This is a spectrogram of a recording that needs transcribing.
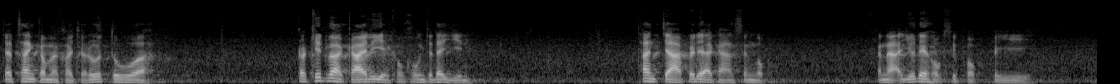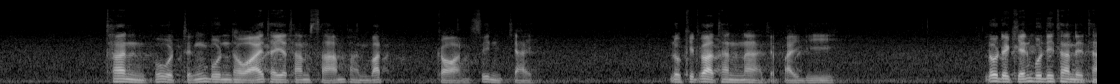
แต่ท่านก็ไม่ค่อยจะรู้ตัว ก็คิดว่ากายละเอียดเขาคงจะได้ยิน ท่านจากไปด้วยอาการสงบ ขณะอายุได้ 66 ปี ท่านพูดถึงบุญถวายทายธรรมสามพันวัดก่อนสิ้นใจ ลูกคิดว่าท่านน่าจะไปดี ลูกได้เขียนบุญที่ท่านได้ท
